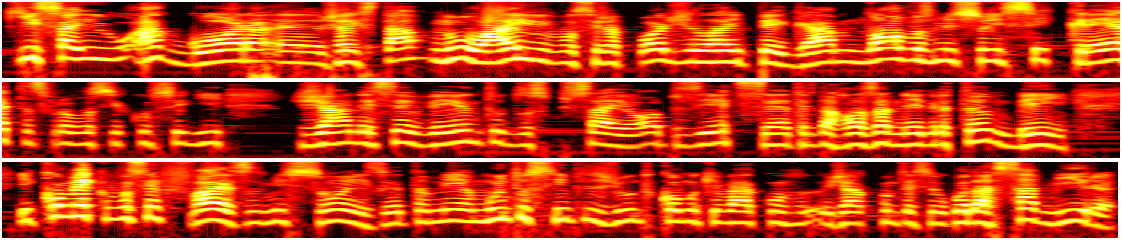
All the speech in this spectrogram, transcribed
que saiu agora, é, já está no live, você já pode ir lá e pegar novas missões secretas para você conseguir já nesse evento dos Psyops e etc, da Rosa Negra também. E como é que você faz as missões? É, também é muito simples junto como que vai, já aconteceu com a da Samira.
